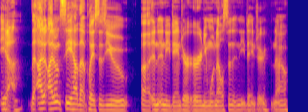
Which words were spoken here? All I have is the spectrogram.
Yeah, I I don't see how that places you uh, in any danger or anyone else in any danger. No.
